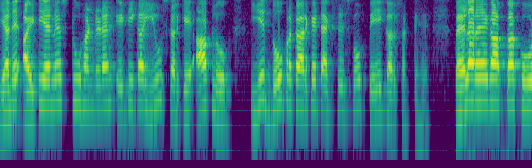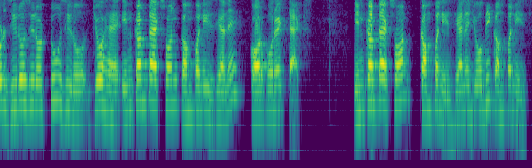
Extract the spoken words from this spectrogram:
यानी I T N S two hundred and eighty का यूज़ करके आप लोग ये दो प्रकार के टैक्सेस को पे कर सकते हैं। पहला रहेगा आपका code zero zero two zero जो है इनकम टैक्स ऑन कंपनीज़ यानी corporate tax income tax on companies यानी जो भी कंपनीज़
